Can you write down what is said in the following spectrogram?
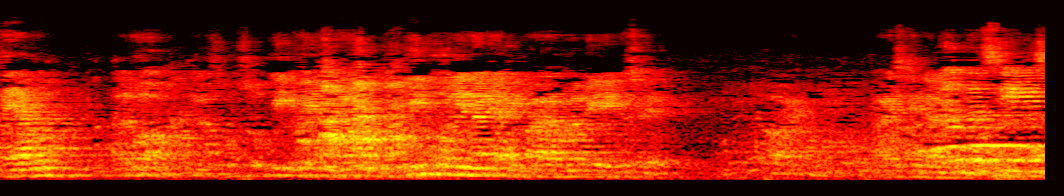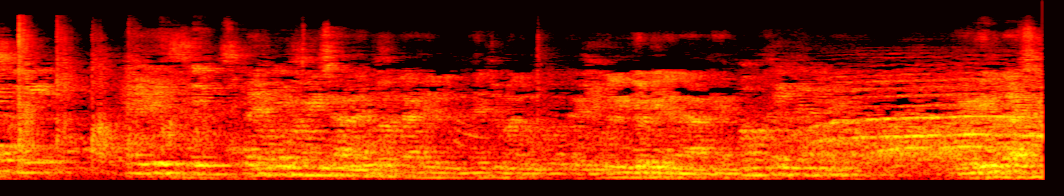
Kaya Sharon. Alam mo, susugi ko yan. Dito ulit na yan para mabili kasi. Okay. Para sila. No, but seriously, I listen to Ayaw ko this. gawin sa ano to dahil medyo malungkot. Eh. Huling gabi na natin. Okay lang. Hindi ko tayo sa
